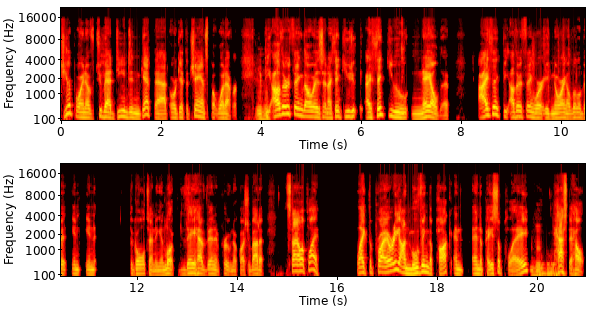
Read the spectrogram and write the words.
to your point of too bad Dean didn't get that or get the chance, but whatever. Mm-hmm. The other thing though is, and I think you I think you nailed it. I think the other thing we're ignoring a little bit in in the goaltending. And look, they have been improved, no question about it. Style of play. Like the priority on moving the puck and and the pace of play mm-hmm. has to help.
